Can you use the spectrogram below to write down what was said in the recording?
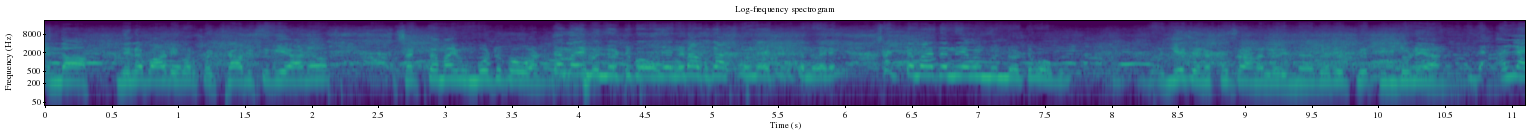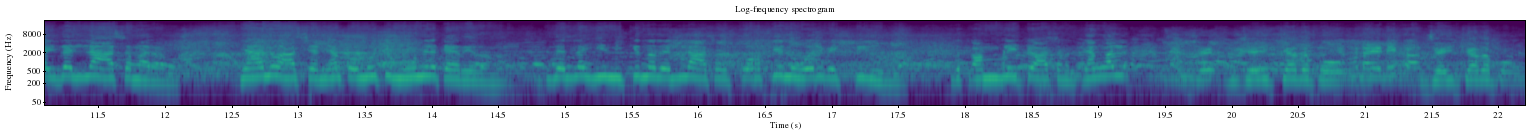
എന്ന നിലപാട് ഇവർ പ്രഖ്യാപിക്കുകയാണ്. ശക്തമായി മുമ്പോട്ട് പോവുകയാണ്. ശക്തമായി മുന്നോട്ട് പോകും. ഞങ്ങളുടെ അവകാശങ്ങൾ ഏറ്റെടുക്കുന്നവരെ ശക്തമായി തന്നെ ഞങ്ങൾ മുന്നോട്ട് പോകും. വലിയ ജനക്കൂട്ടാണല്ലോ ഇന്ന്. അതൊരു പിന്തുണയാണ്. അല്ല ഇതെല്ലാം ആശമാരാണ്. ഞാനും ആശ ഞാൻ തൊണ്ണൂറ്റി മൂന്നിൽ കയറിയതാണ്. ഇതെല്ലാം ഈ നിൽക്കുന്നതെല്ലാം ആശ പുറത്തുനിന്ന് ഒരു വ്യക്തിയും ഇല്ല. ഇത് കംപ്ലീറ്റ് ആശമാർ ഞങ്ങൾ വിജയ- വിജയിക്കാതെ പോകും വിജയിക്കാതെ പോകും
